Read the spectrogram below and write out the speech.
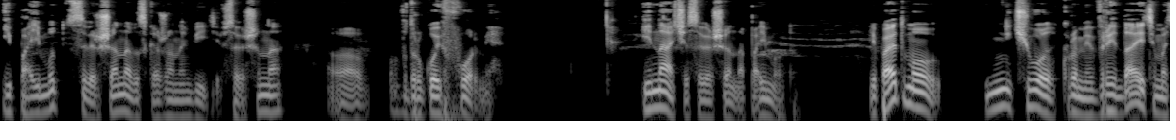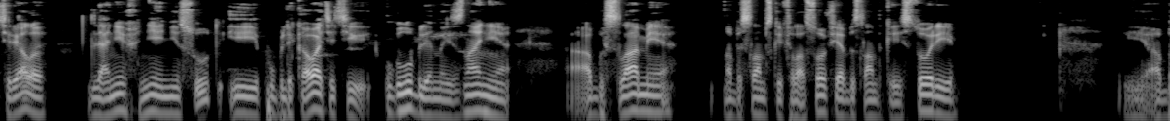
и поймут совершенно в искаженном виде, совершенно э, в другой форме. Иначе совершенно поймут. И поэтому ничего, кроме вреда, эти материалы для них не несут, и публиковать эти углубленные знания об исламе, об исламской философии, об исламской истории и об,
